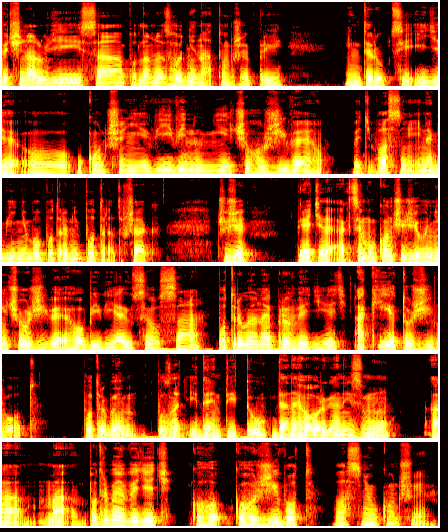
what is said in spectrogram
Väčšina ľudí sa podľa mňa zhodne na tom, že pri interrupcii ide o ukončenie vývinu niečoho živého. Veď vlastne inak by nebol potrebný potrat však. Čiže Priatelia, ak chcem ukončiť život niečoho živého, vyvíjajúceho sa, potrebujem najprv vedieť, aký je to život potrebujem poznať identitu daného organizmu a ma, potrebujem vedieť, koho, koho život vlastne ukončujem.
